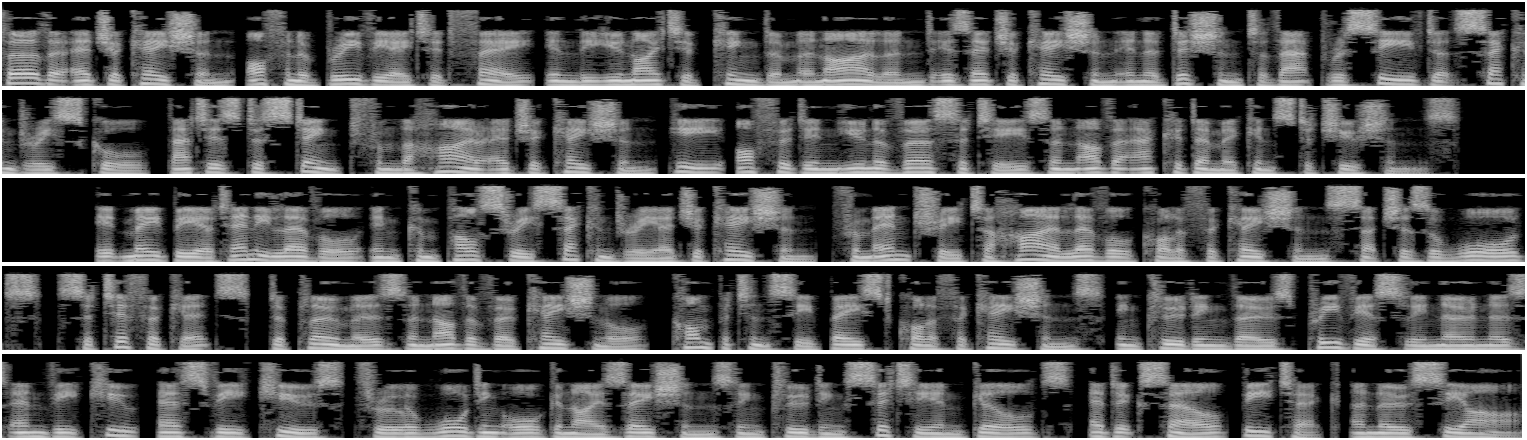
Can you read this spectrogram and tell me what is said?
Further education often abbreviated FEI in the United Kingdom and Ireland is education in addition to that received at secondary school, that is distinct from the higher education offered in universities and other academic institutions. It may be at any level in compulsory secondary education, from entry to higher level qualifications such as awards, certificates, diplomas and other vocational, competency-based qualifications including those previously known as NVQ, SVQs through awarding organizations including City and Guilds, Edexcel and OCR.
